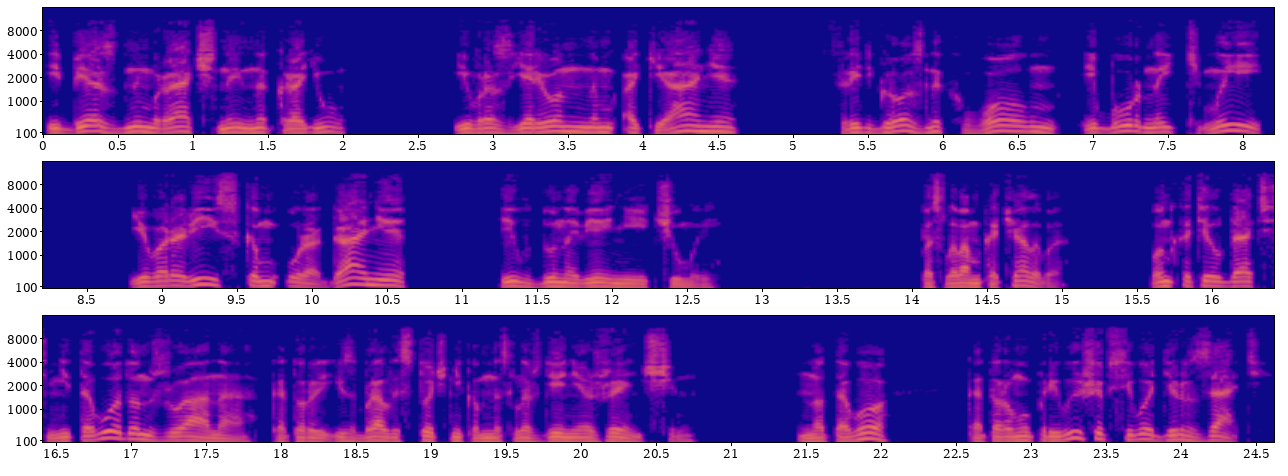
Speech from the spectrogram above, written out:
и бездны мрачной на краю, и в разъяренном океане, средь грозных волн и бурной тьмы, и в аравийском урагане, и в дуновении чумы. По словам Качалова, он хотел дать не того Дон Жуана, который избрал источником наслаждения женщин, но того, которому превыше всего дерзать,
